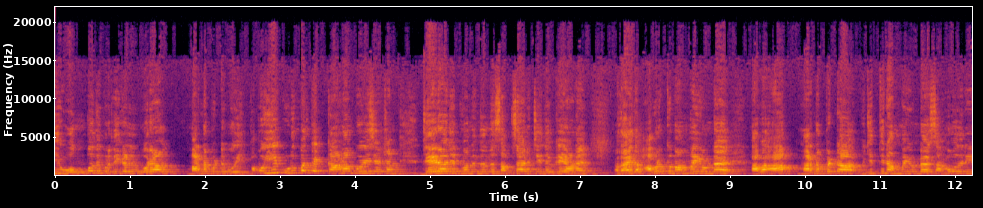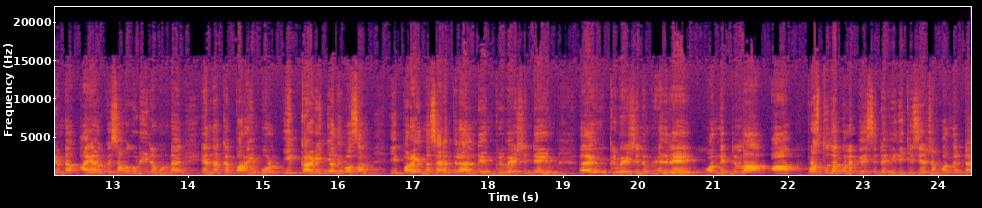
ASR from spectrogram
ഈ ഒമ്പത് പ്രതികളിൽ ഒരാൾ മരണപ്പെട്ടു പോയി. അപ്പോൾ ഈ കുടുംബത്തെ കാണാൻ പോയ ശേഷം ജയരാജൻ വന്നിൽ നിന്ന് സംസാരിച്ച് ഇതൊക്കെയാണ്. അതായത് അവർക്കും അമ്മയുണ്ട്. അവ ആ മരണപ്പെട്ട വിജിത്തിന് അമ്മയുണ്ട് സഹോദരിയുണ്ട് അയാൾക്ക് ശവകുടീരമുണ്ട് എന്നൊക്കെ പറയുമ്പോൾ ഈ കഴിഞ്ഞ ദിവസം ഈ പറയുന്ന ശരത്ലാലിന്റെയും കൃപേഷിന്റെയും കൃപേഷിനും എതിരെ വന്നിട്ടുള്ള ആ പ്രസ്തുത കൊലക്കേസിന്റെ വിധിക്ക് ശേഷം വന്നിട്ട്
